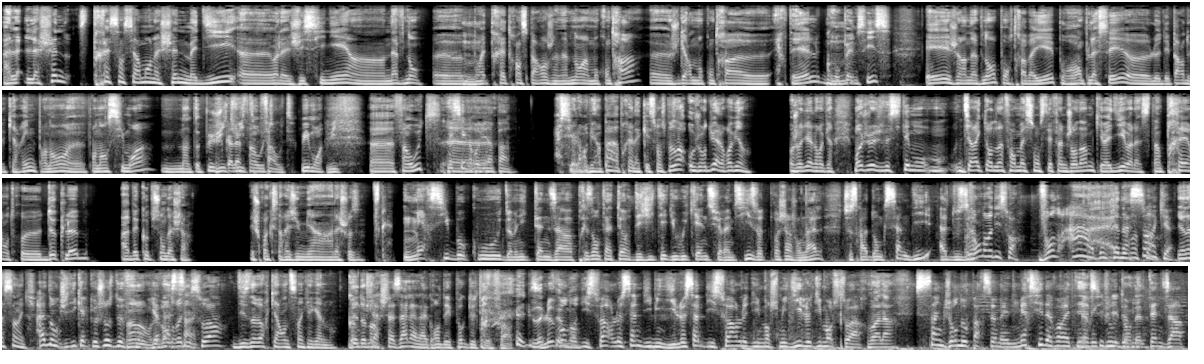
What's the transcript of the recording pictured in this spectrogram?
Ah, la, la chaîne, très sincèrement, la chaîne m'a dit, euh, voilà, j'ai signé un avenant. Euh, Mhm. Pour être très transparent, j'ai un avenant à mon contrat. Euh, je garde mon contrat RTL, groupe Mhm. M6, et j'ai un avenant pour travailler, pour remplacer le départ de Karine pendant pendant six mois, un peu plus jusqu'à la 8, fin août. fin août. Huit mois. Huit. Fin août. Mais si elle ne revient pas ah, si elle revient pas après, la question se posera. Aujourd'hui, elle revient. Aujourd'hui, elle revient. Moi, je, vais citer mon, mon directeur de l'information, Stéphane Gendarme, qui m'a dit voilà, c'est un prêt entre deux clubs avec option d'achat. Et je crois que ça résume bien la chose. Merci beaucoup Dominique Tenza, présentateur des JT du week-end sur M6. Votre prochain journal, ce sera donc samedi à 12h. Vendredi soir. Vendre Ah, donc il y en a demain soir. 5 Il y en a cinq. Ah, donc j'ai dit quelque chose de faux. Non, non, il y en a vendredi soir, 19h45 également. Comme. Claire Chazal à la grande époque de TF1. le vendredi soir, le samedi midi, le samedi soir, le dimanche midi, le dimanche soir. Voilà. Cinq journaux par semaine. Merci d'avoir été Merci, avec nous, Dominique Tenza.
